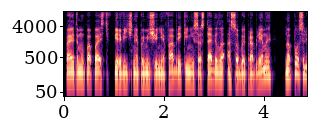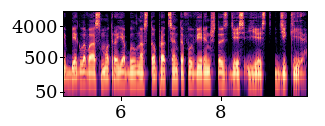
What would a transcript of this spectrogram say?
поэтому попасть в первичное помещение фабрики не составило особой проблемы, но после беглого осмотра я был на 100% уверен, что здесь есть дикие.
